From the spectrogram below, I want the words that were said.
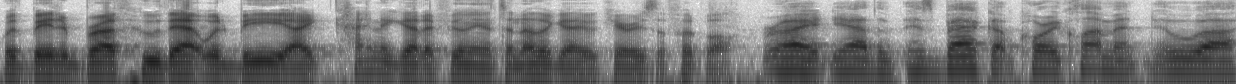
with bated breath who that would be. I kind of got a feeling it's another guy who carries the football. Right, yeah, the, his backup Corey Clement, who uh,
